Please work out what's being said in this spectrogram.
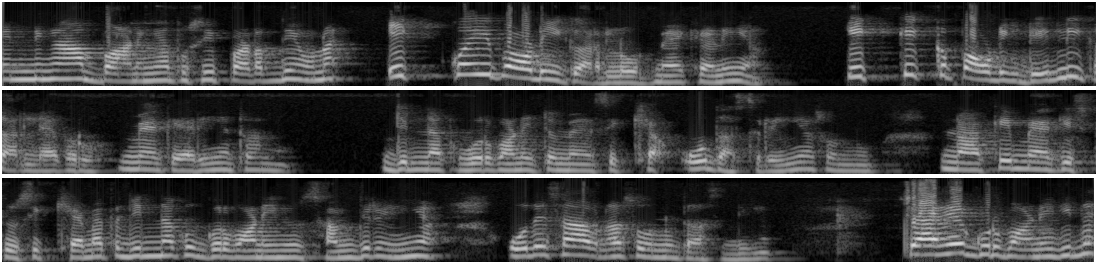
ਇੰਨੀਆਂ ਬਾਣੀਆਂ ਤੁਸੀਂ ਪੜ੍ਹਦੇ ਹੋ ਨਾ, ਇੱਕੋ ਹੀ ਪੌੜੀ ਕਰ ਲਓ, ਮੈਂ ਕਹਿਣੀ ਆ ਇੱਕ ਇੱਕ ਪੌੜੀ ਡੇਲੀ ਕਰ ਲਿਆ ਕਰੋ, ਮੈਂ ਕਹਿ ਰਹੀ ਹਾਂ ਤੁਹਾਨੂੰ, ਜਿੰਨਾ ਕੁ ਗੁਰਬਾਣੀ ਤੋਂ ਮੈਂ ਸਿੱਖਿਆ, ਉਹ ਦੱਸ ਰਹੀ ਹਾਂ ਤੁਹਾਨੂੰ, ਨਾ ਕਿ ਮੈਂ ਕਿਸ ਤੋਂ ਸਿੱਖਿਆ, ਮੈਂ ਤਾਂ ਜਿੰਨਾ ਕੁ ਗੁਰਬਾਣੀ ਨੂੰ ਸਮਝ ਰਹੀ ਹਾਂ, ਉਹਦੇ ਹਿਸਾਬ ਨਾਲ ਤੁਹਾਨੂੰ ਦੱਸਦੀ ਹਾਂ। ਚਾਹੇ ਗੁਰਬਾਣੀ ਦੀ ਨਾ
